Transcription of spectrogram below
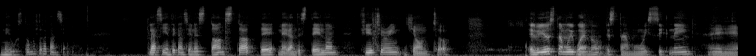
me gustó mucho la canción. La siguiente canción es Don't Stop de Megan Thee Stallion featuring John Top. El video está muy bueno, está muy sickening. Eh,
